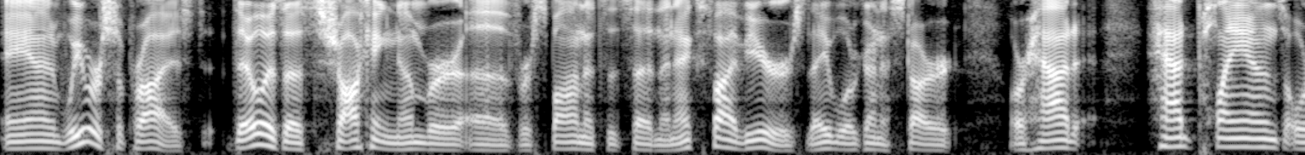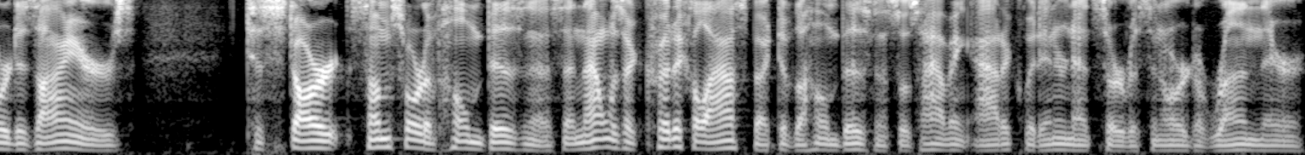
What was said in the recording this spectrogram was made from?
And we were surprised. There was a shocking number of respondents that said in the next five years they were going to start or had had plans or desires to start some sort of home business and that was a critical aspect of the home business was having adequate internet service in order to run their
